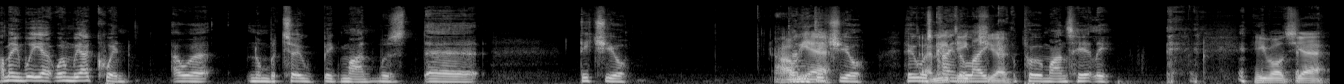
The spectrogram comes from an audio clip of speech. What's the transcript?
I mean, we uh, when we had Quinn, our number two big man was uh, Dichio. Oh Danny yeah, Dichio, who was kind of like the poor man's Hateley. he was. Yeah,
